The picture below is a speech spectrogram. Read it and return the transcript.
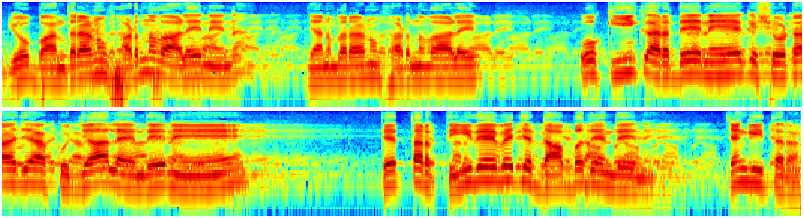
ਜੋ ਬਾਂਦਰਾਂ ਨੂੰ ਫੜਨ ਵਾਲੇ ਨੇ ਨਾ, ਜਾਨਵਰਾਂ ਨੂੰ ਫੜਨ ਵਾਲੇ, ਉਹ ਕੀ ਕਰਦੇ ਨੇ, ਇੱਕ ਛੋਟਾ ਜਿਹਾ ਕੁੱਜਾ ਲੈਂਦੇ ਨੇ ਤੇ ਧਰਤੀ ਦੇ ਵਿੱਚ ਦੱਬ ਦਿੰਦੇ ਨੇ, ਚੰਗੀ ਤਰ੍ਹਾਂ।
